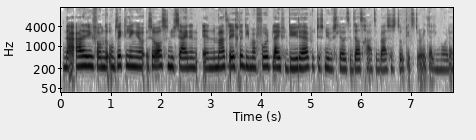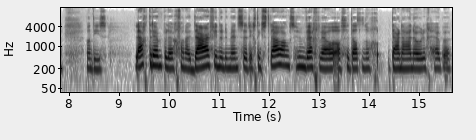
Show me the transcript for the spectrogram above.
naar aanleiding van de ontwikkelingen zoals ze nu zijn en, en de maatregelen die maar voort blijven duren, heb ik dus nu besloten dat gaat de basis toolkit storytelling worden. Want die is laagdrempelig. Vanuit daar vinden de mensen richting straalangst hun weg wel als ze dat nog daarna nodig hebben.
